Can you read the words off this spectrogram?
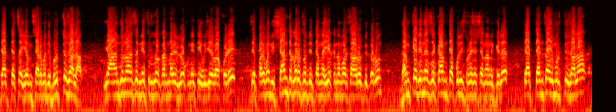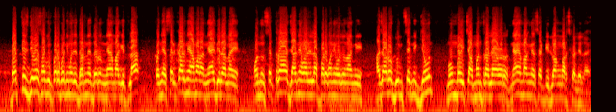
त्यात त्याचा यमशारमध्ये मृत्यू झाला. या आंदोलनाचं नेतृत्व करणारे लोकनेते विजय वाकोडे जे परभणी शांत करत होते त्यांना एक नंबरचा आरोपी करून धमक्या देण्याचं काम त्या पोलीस प्रशासनानं केलं. त्यात त्यांचाही मृत्यू झाला. बत्तीस दिवस आम्ही परभणीमध्ये धरणे धरून न्याय मागितला. पण या सरकारने आम्हाला न्याय दिला नाही. म्हणून सतरा जानेवारीला परभणीमधून आम्ही हजारो भीमसैनिक घेऊन मुंबईच्या मंत्रालयावर न्याय मागण्यासाठी लॉंग मार्च काढलेला आहे.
